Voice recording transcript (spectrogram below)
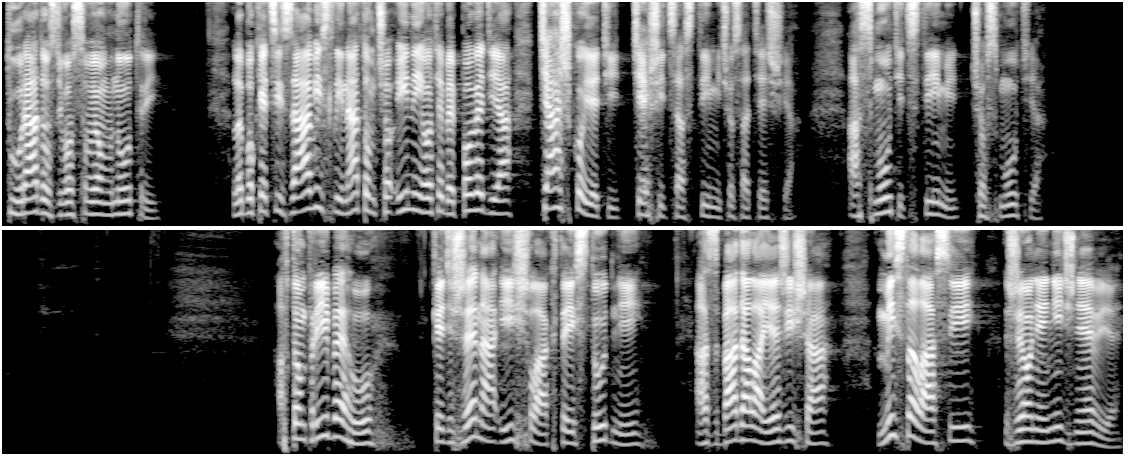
tú radosť vo svojom vnútri. Lebo keď si závislí na tom, čo iní o tebe povedia, ťažko je ti tešiť sa s tými, čo sa tešia a smútiť s tými, čo smútia. A v tom príbehu, keď žena išla k tej studni a zbadala Ježiša, myslela si, že o nej nič nevie.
